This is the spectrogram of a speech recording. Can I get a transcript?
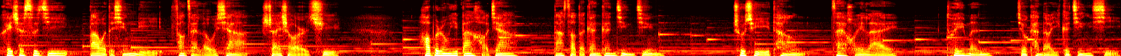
黑车司机把我的行李放在楼下，甩手而去。好不容易搬好家，打扫得干干净净，出去一趟再回来，推门就看到一个惊喜：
